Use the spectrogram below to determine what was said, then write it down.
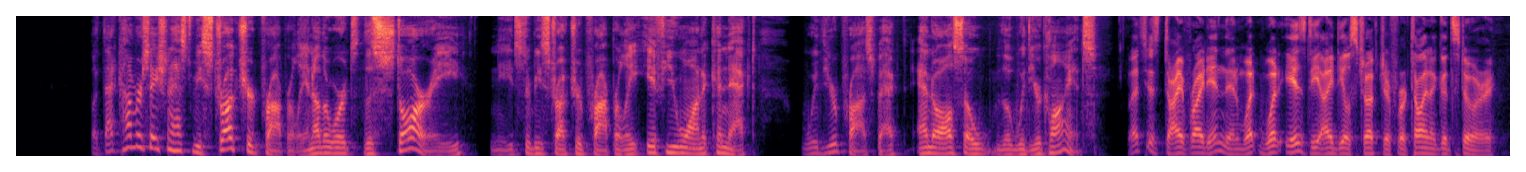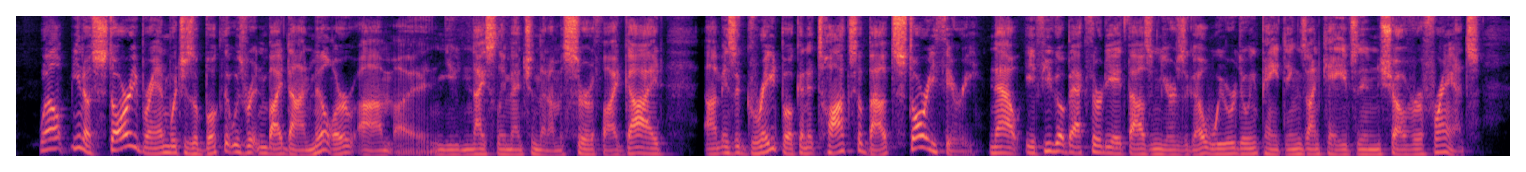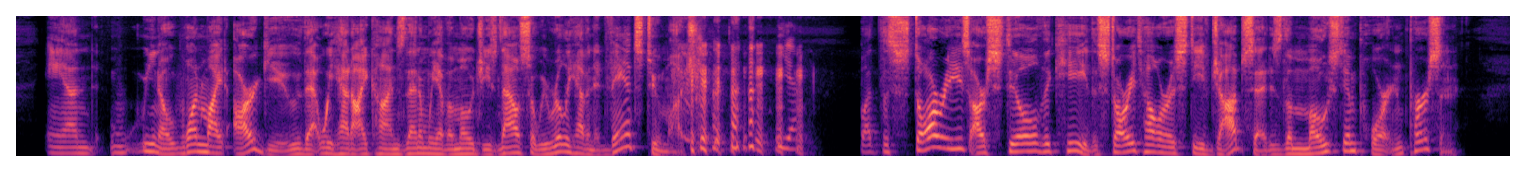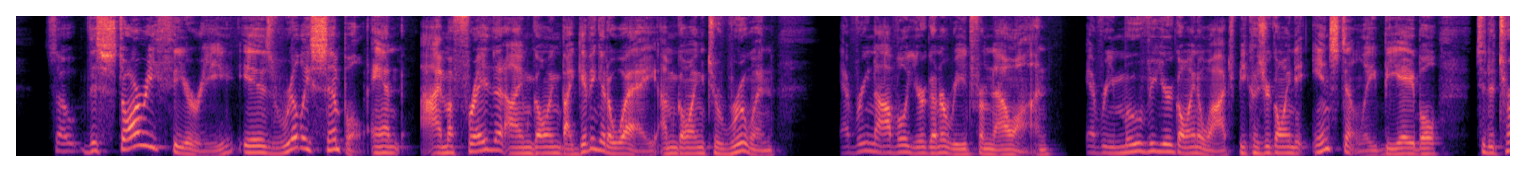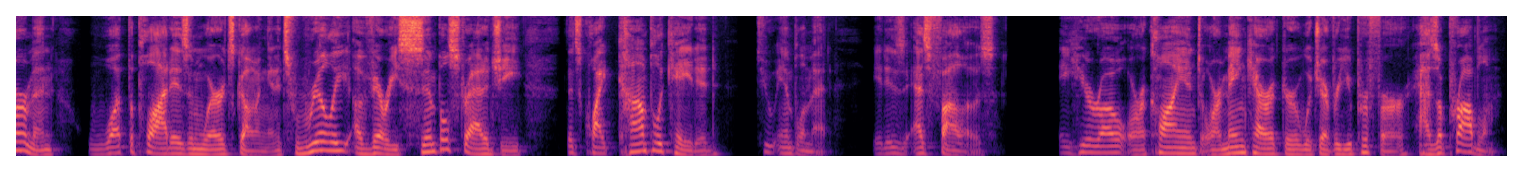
But that conversation has to be structured properly. In other words, the story needs to be structured properly if you want to connect with your prospect and also the, with your clients. Let's just dive right in then. What what is the ideal structure for telling a good story? Well, you know, Story Brand, which is a book that was written by Don Miller, um, uh, you nicely mentioned that I'm a certified guide, um, is a great book and it talks about story theory. Now, if you go back 38,000 years ago, we were doing paintings on caves in Chauvet, France. And, you know, one might argue that we had icons then and we have emojis now, so we really haven't advanced too much. yeah. But the stories are still the key. The storyteller, as Steve Jobs said, is the most important person. So the story theory is really simple. And I'm afraid that I'm going, by giving it away, I'm going to ruin every novel you're going to read from now on, every movie you're going to watch, because you're going to instantly be able to determine what the plot is and where it's going. And it's really a very simple strategy that's quite complicated to implement. It is as follows A hero or a client or a main character, whichever you prefer, has a problem.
